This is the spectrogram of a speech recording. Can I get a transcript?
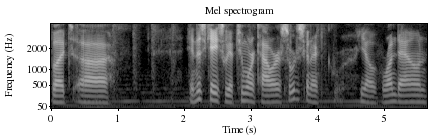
But uh, in this case, we have two more towers, so we're just gonna, you know, run down,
